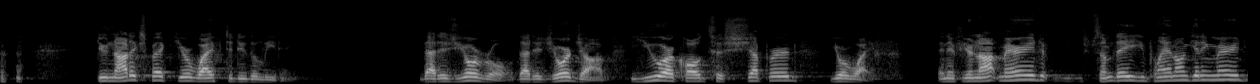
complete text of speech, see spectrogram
do not expect your wife to do the leading. That is your role. That is your job. You are called to shepherd your wife. And if you're not married, someday you plan on getting married,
